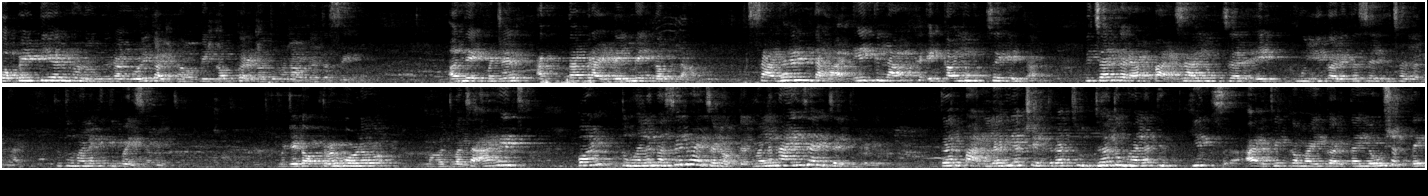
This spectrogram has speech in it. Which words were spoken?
पपेटियर म्हणून रांगोळी काढणं मेकअप करणं तुम्हाला आवडत असेल. अनेक म्हणजे आत्ता ब्रायडल मेकअपला साधारणतः एक लाख एका लूकचे घेतात. विचार करा पाच सहा लूक जर एक मुलगी करत असेल तिच्या लग्नात तर तुम्हाला किती पैसे मिळतील? म्हणजे डॉक्टर होणं महत्त्वाचं आहेच पण तुम्हाला नसेल व्हायचं डॉक्टर मला नाही जायचं आहे तिकडे. तर पार्लर या क्षेत्रात सुद्धा तुम्हाला तितकीच आर्थिक कमाई करता येऊ शकते.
